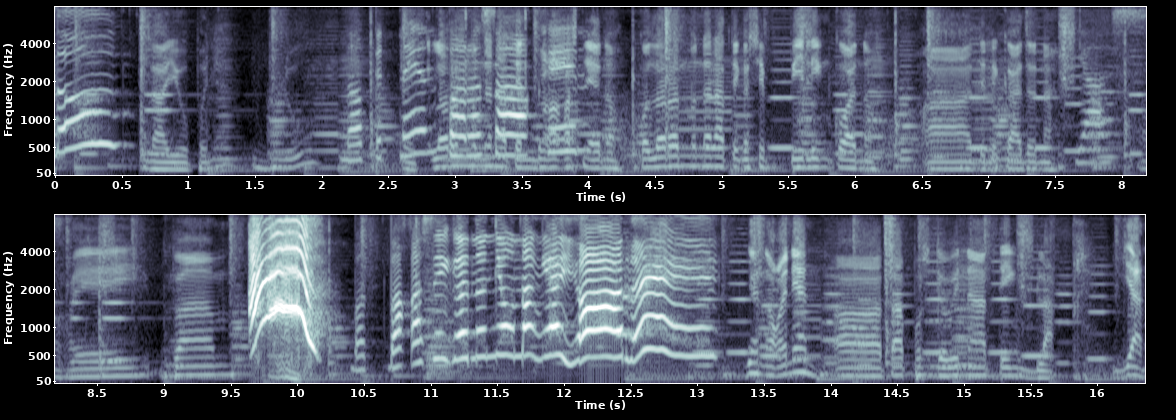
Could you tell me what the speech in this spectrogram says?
lang. Layo pa niya. Blue. Lapit na yan Coloran para muna sa natin. Baka akin. kasi ano, coloran muna natin kasi feeling ko ano, ah, delikado na. Yes. Okay, bam. Ba't ba kasi ganun yung nangyayari? Yan, okay na yan. Ah, tapos gawin nating black. Yan,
